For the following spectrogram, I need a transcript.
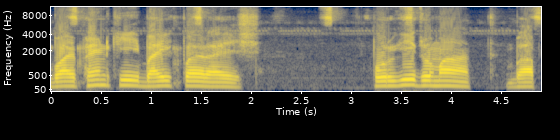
बॉयफ्रेंड की बाइक पर ऐश पोरगी जोमात बाप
